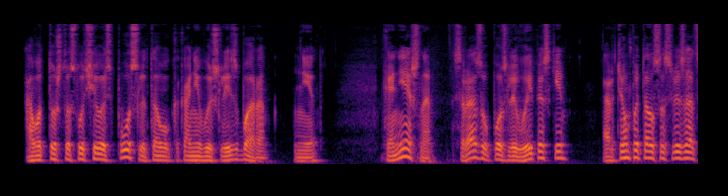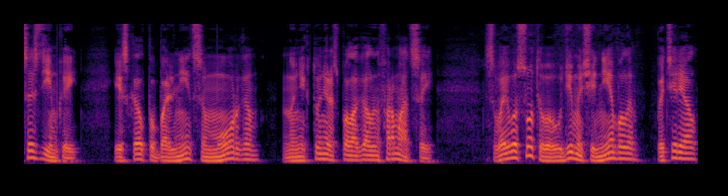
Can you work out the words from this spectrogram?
А вот то, что случилось после того, как они вышли из бара, нет. Конечно, сразу после выписки Артем пытался связаться с Димкой — искал по больницам, моргам, но никто не располагал информацией. Своего сотового у Димыча не было, потерял.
